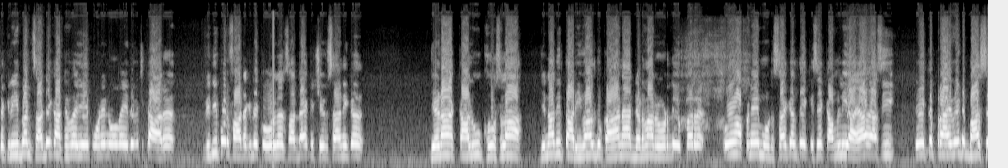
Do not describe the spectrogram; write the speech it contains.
ਤਕਰੀਬਨ 8:30 ਵਜੇ ਪੌਣੇ 9 ਵਜੇ ਦੇ ਵਿਚਕਾਰ ਵਿਧੀਪੁਰ ਫਾਟਕ ਦੇ ਕੋਲ ਸਾਡਾ ਇੱਕ ਸ਼ਿਵ ਸੈਨਿਕ, ਜਿਹੜਾ ਕਾਲੂ ਖੋਸਲਾ, ਜਿਨ੍ਹਾਂ ਦੀ ਧਾਰੀਵਾਲ ਦੁਕਾਨ ਹੈ ਡੜਵਾ ਰੋਡ ਦੇ ਉੱਪਰ, ਉਹ ਆਪਣੇ ਮੋਟਰਸਾਈਕਲ ਤੇ ਕਿਸੇ ਕੰਮ ਲਈ ਆਇਆ ਹੋਇਆ ਸੀ ਤੇ ਇੱਕ ਪ੍ਰਾਈਵੇਟ ਬੱਸ,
